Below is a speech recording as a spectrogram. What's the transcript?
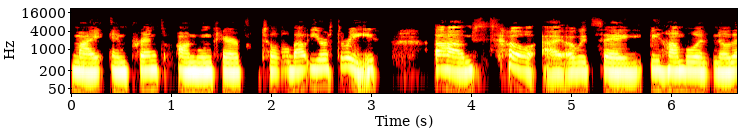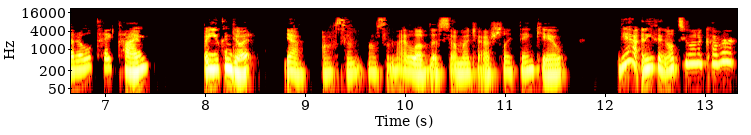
my imprint on wound care till about year three. Um, so I, I would say be humble and know that it will take time, but you can do it. Yeah. Awesome. Awesome. I love this so much, Ashley. Thank you. Yeah. Anything else you want to cover?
